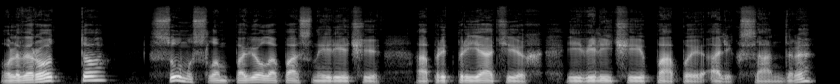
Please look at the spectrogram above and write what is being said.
Ольверотто с умыслом повел опасные речи о предприятиях и величии папы Александра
